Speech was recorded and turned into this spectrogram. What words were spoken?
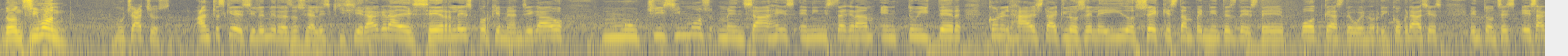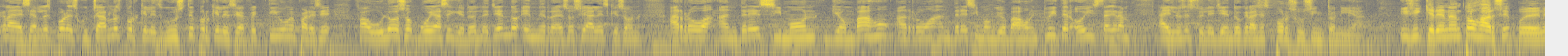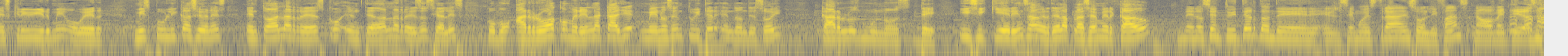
Don Simón. Muchachos, antes que decirles mis redes sociales, quisiera agradecerles porque me han llegado muchísimos mensajes en Instagram, en Twitter, con el hashtag los he leído, sé que están pendientes de este podcast de Bueno Rico, gracias. Entonces es agradecerles por escucharlos, porque les guste, porque les sea efectivo, me parece fabuloso. Voy a seguirlos leyendo en mis redes sociales que son arroba Andrés Simón guion bajo, arroba Andrés Simón guion bajo en Twitter o Instagram. Ahí los estoy leyendo, gracias por su sintonía. Y si quieren antojarse, pueden escribirme o ver mis publicaciones en todas las redes, en todas las redes sociales arroba comer en la calle, menos en Twitter, en donde soy Carlos Munoz D. Y si quieren saber de la plaza de mercado, Menos en Twitter, donde él se muestra en su OnlyFans. No, mentiras.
